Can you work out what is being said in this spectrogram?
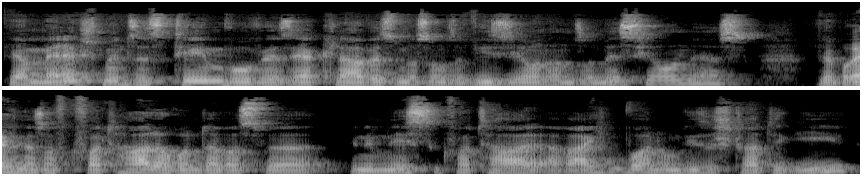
Wir haben ein Management-System, wo wir sehr klar wissen, was unsere Vision, unsere Mission ist. Wir brechen das auf Quartale runter, was wir in dem nächsten Quartal erreichen wollen, um diese Strategie.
